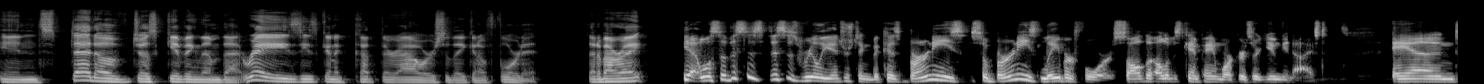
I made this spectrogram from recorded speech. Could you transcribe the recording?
instead of just giving them that raise, he's going to cut their hours so they can afford it. Is that about right? Yeah, well, so this is this is really interesting because Bernie's so Bernie's labor force, all the all of his campaign workers are unionized and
